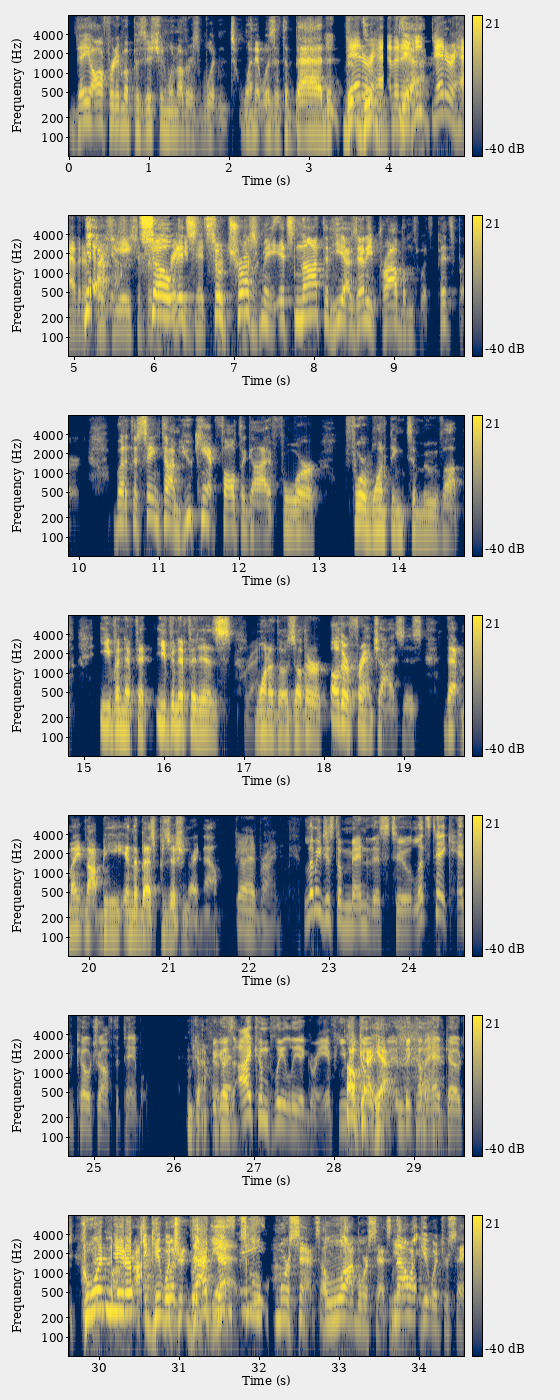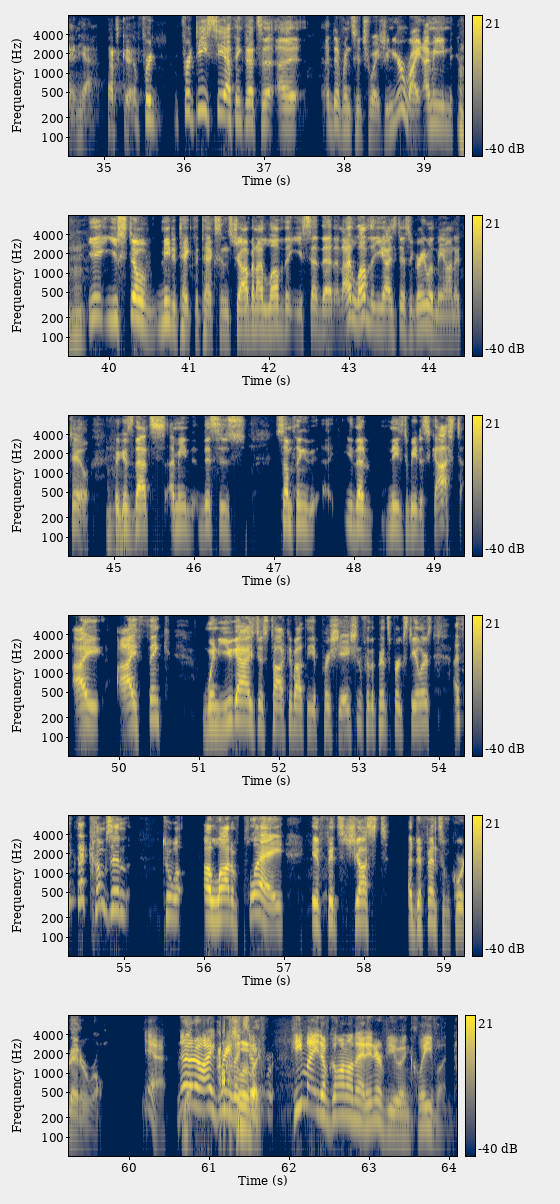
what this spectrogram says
they offered him a position when others wouldn't. When it was at the bad, He the- better the- have an yeah. he better have an Yeah. appreciation. For so the freaking it's so trust me it's not that he has any problems with pittsburgh but at the same time you can't fault a guy for for wanting to move up even if it even if it is Right. one of those other other franchises that might not be in the best position right now Go ahead, Bryan. Let me just amend this to let's take head coach off the table okay because I completely agree. If you Okay, go yeah. and become a head coach, coordinator i get what But you're that yes. that makes a lot more sense a lot more sense now i get what you're saying yeah that's good for for DC, I think that's a, a a different situation. You're right. I mean, Mhm. you, you still need to take the Texans job, and I love that you said that, and I love that you guys disagreed with me on it too, Mhm. because that's. I mean, this is something that needs to be discussed. I I think when you guys just talked about the appreciation for the Pittsburgh Steelers, I think that comes in to a, a lot of play if it's just a defensive coordinator role. Yeah. No, Yeah, no, I agree. Like absolutely. so he might have gone on that interview in Cleveland,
